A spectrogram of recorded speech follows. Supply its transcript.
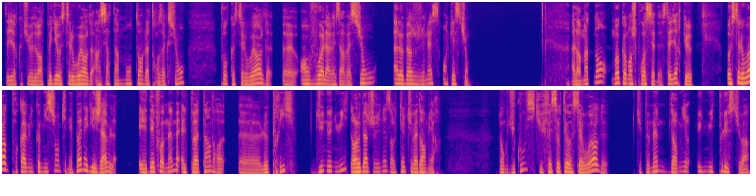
C'est-à-dire que tu vas devoir payer Hostel World un certain montant de la transaction pour que Hostel World euh, envoie la réservation à l'auberge de jeunesse en question. Alors maintenant, moi, comment je procède? C'est-à-dire que Hostel World prend quand même une commission qui n'est pas négligeable et des fois même, elle peut atteindre euh, le prix d'une nuit dans l'auberge de jeunesse dans lequel tu vas dormir. Donc du coup, si tu fais sauter Hostel World, tu peux même dormir une nuit de plus, tu vois.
